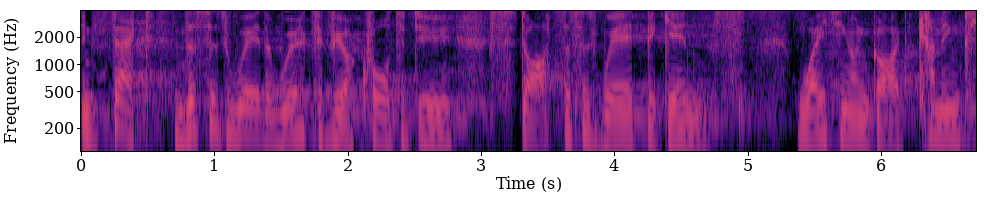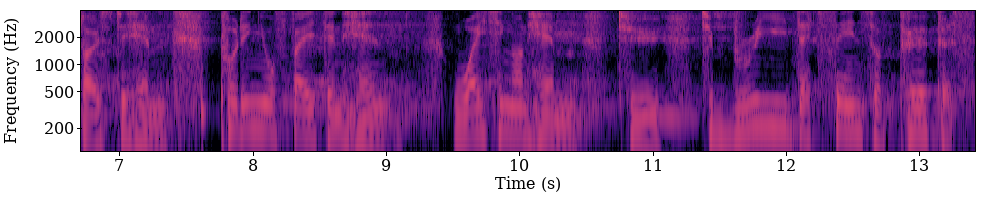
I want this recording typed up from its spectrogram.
In fact, this is where the work that we are called to do starts. This is where it begins. Waiting on God, coming close to Him, putting your faith in Him, waiting on Him to, to breathe that sense of purpose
